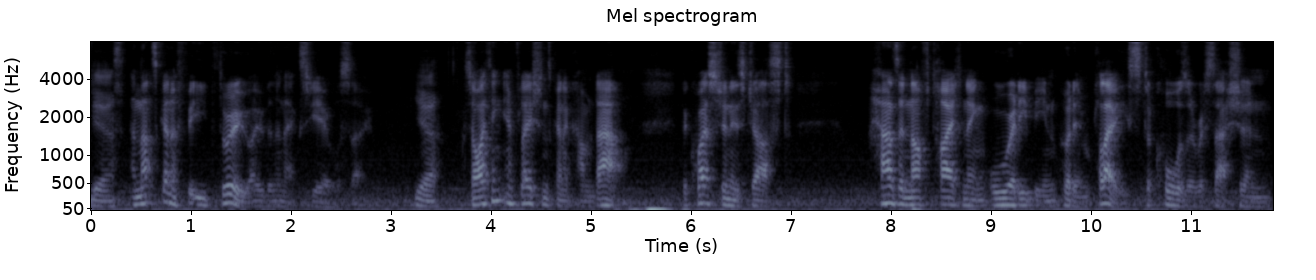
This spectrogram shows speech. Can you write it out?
Yeah. And that's going to feed through over the next year or so. Yeah. So I think inflation's going to come down. The question is just has enough tightening already been put in place to cause a recession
